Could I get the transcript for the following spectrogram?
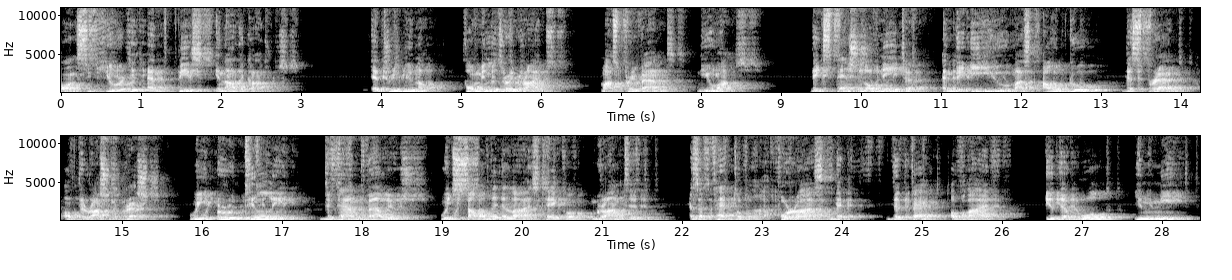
on security and peace in other countries. A tribunal for military crimes must prevent new ones. The expansion of NATO and the EU must outgo the spread of the Russian aggression. We routinely defend values which some of the allies take for granted as a fact of life. For us, the, the fact of life is the world in need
